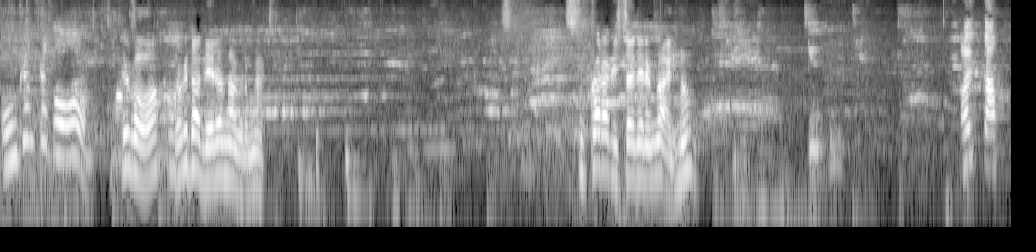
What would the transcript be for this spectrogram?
엄청 뜨거워. 뜨거워? 여기다 내려놔, 그러면. 숟가락 있어야 되는 거 아니야? 맛있다.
